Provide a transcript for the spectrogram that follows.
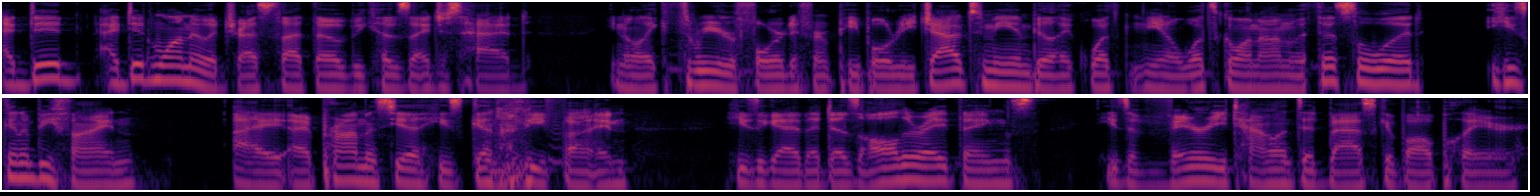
I did I did want to address that though because I just had you know, like three or four different people reach out to me and be like, what, you know, what's going on with Thistlewood? He's going to be fine. I, I promise you, he's going to be fine. He's a guy that does all the right things. He's a very talented basketball player.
